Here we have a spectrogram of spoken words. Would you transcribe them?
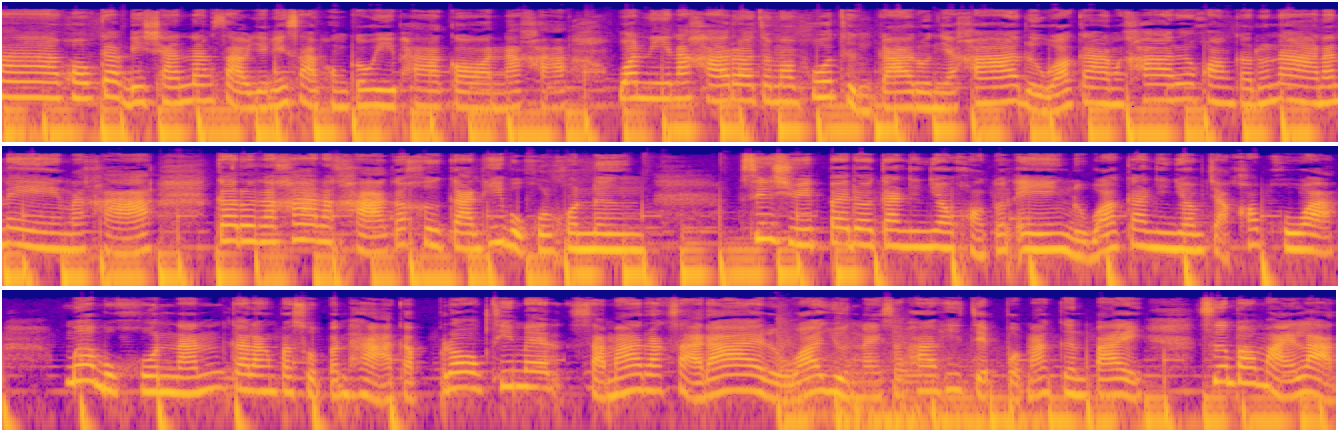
ค่ะ พบกับดิฉันนางสาวยนิสาพงกวีภากรนะคะ วันนี้นะคะเราจะมาพูดถึงการุญยฆาตหรือว่าการฆ่าด้วยความการุณานั่นเองนะคะ การุณยฆาตนะคะก็คือการที่บุคคลคนหนึ่งสิ้นชีวิตไปโดยการยินยอมของตนเอง หรือว่าการยินยอมจากครอบครัว เมื่อบุคคลนั้นกำลังประสบปัญหากับโรคที่ไม่สามารถรักษาได้หรือว่าอยู่ในสภาพที่เจ็บปวดมากเกินไป ซึ่งเป้าหมายหลัก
